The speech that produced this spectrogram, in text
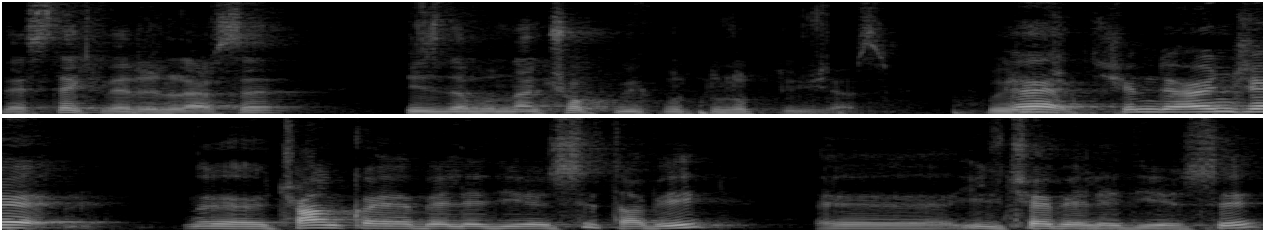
destek verirlerse biz de bundan çok büyük mutluluk duyacağız. Buyurun hocam. Evet, şimdi önce e, Çankaya Belediyesi tabii, e, ilçe belediyesi.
